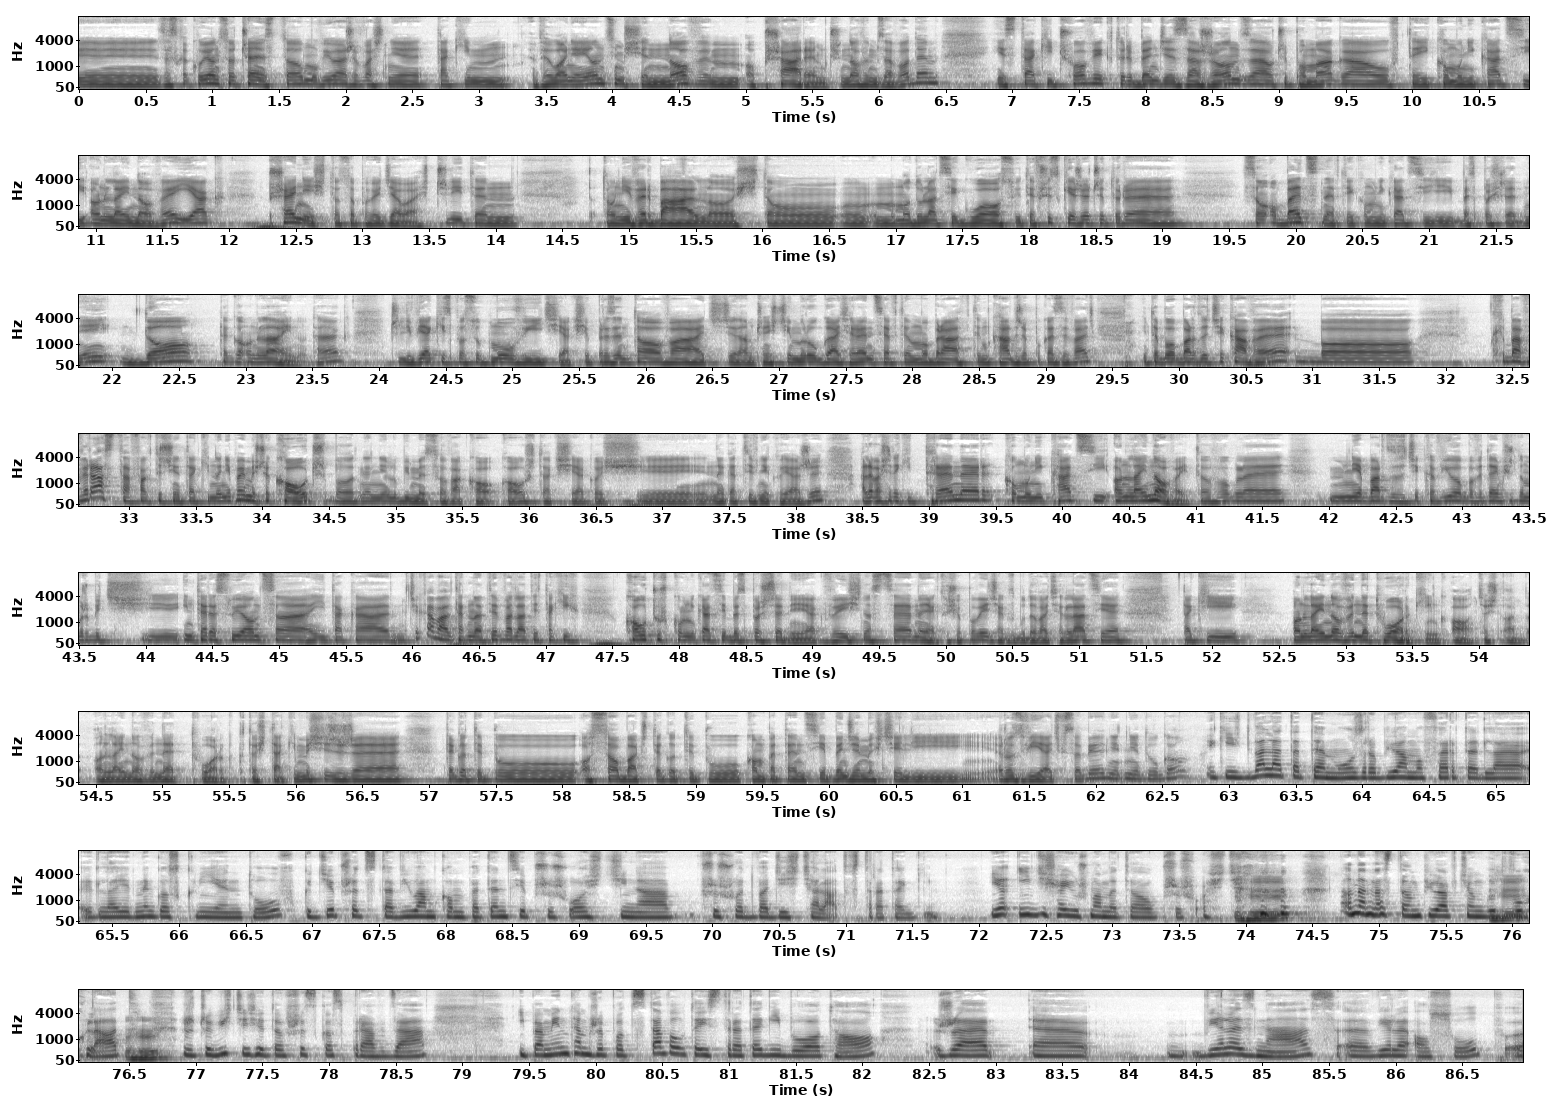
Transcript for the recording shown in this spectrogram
zaskakująco często mówiła, że właśnie takim wyłaniającym się nowym obszarem czy nowym zawodem jest taki człowiek, który będzie zarządzał czy pomagał w tej komunikacji online'owej, jak przenieść to, co powiedziałaś, czyli ten, tą niewerbalność, tą um, modulację głosu i te wszystkie rzeczy, które są obecne w tej komunikacji bezpośredniej do tego online'u, tak? Czyli w jaki sposób mówić, jak się prezentować, czy tam częściej mrugać, ręce w tym obraz, w tym kadrze pokazywać. I to było bardzo ciekawe, bo chyba wyrasta faktycznie taki, no nie powiem jeszcze coach, bo nie lubimy słowa coach, tak się jakoś y, negatywnie kojarzy, ale właśnie taki trener komunikacji online'owej. To w ogóle mnie bardzo zaciekawiło, bo wydaje mi się, że to może być y, interesująca i taka ciekawa alternatywa dla tych takich coachów komunikacji bezpośredniej, jak wyjść na scenę, jak to się powiedzieć, jak zbudować relacje. Taki online'owy networking. O, coś, online'owy network, ktoś taki. Myślisz, że tego typu osoba, czy tego typu kompetencje będziemy chcieli rozwijać w sobie niedługo? Jakieś dwa lata temu zrobiłam ofertę dla, dla jednego z klientów, gdzie przedstawiłam kompetencje przyszłości na przyszłe 20 lat w strategii. I, dzisiaj już mamy tę przyszłość. Mm-hmm. Ona nastąpiła w ciągu mm-hmm. dwóch lat. Mm-hmm. Rzeczywiście się to wszystko sprawdza. I pamiętam, że podstawą tej strategii było to, że e, wiele z nas, e, wiele osób, e,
